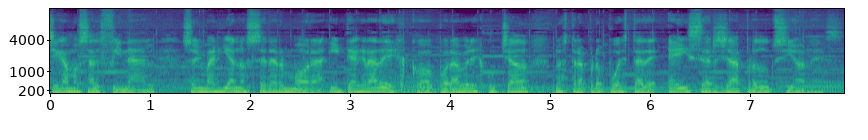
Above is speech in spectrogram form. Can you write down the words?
Llegamos al final. Soy Mariano Serer Mora y te agradezco por haber escuchado nuestra propuesta de Acer Ya Producciones.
